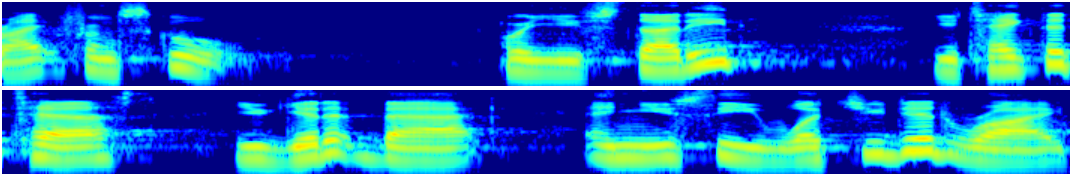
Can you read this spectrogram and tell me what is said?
right, from school, where you've studied, you take the test, you get it back, and you see what you did right,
